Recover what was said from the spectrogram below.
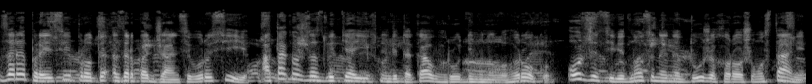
за репресії проти азербайджанців у Росії, а також за збиття їхнього літака в грудні минулого року. Отже, ці відносини не в дуже хорошому стані.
